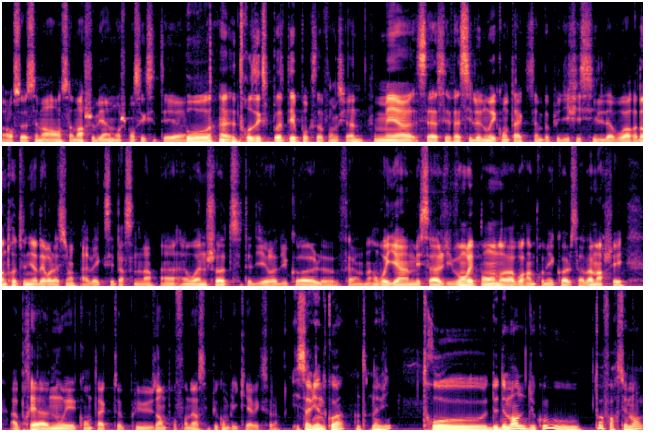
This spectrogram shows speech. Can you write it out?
Alors c'est assez marrant, ça marche bien. Moi je pensais que c'était euh, trop, exploité pour que ça fonctionne. Mais euh, c'est assez facile de nouer contact. C'est un peu plus difficile d'avoir, d'entretenir des relations avec ces personnes-là. Un, one shot, c'est-à-dire du call, enfin envoyer un message, ils vont répondre. Avoir un premier call, ça va marcher. Après à nouer contact plus en profondeur, c'est plus compliqué avec cela. Et ça vient de quoi, à ton avis? Trop de demandes du coup ou pas forcément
